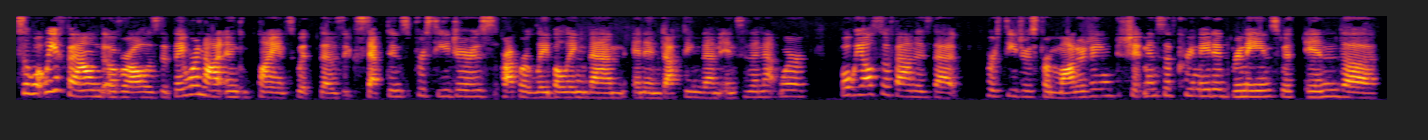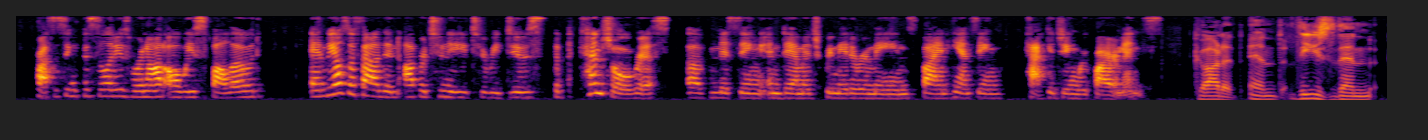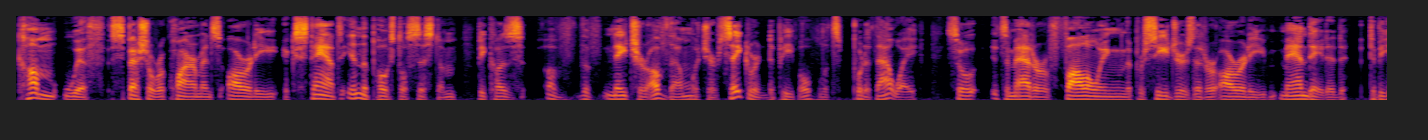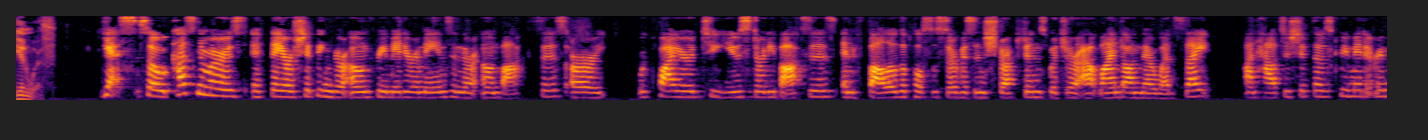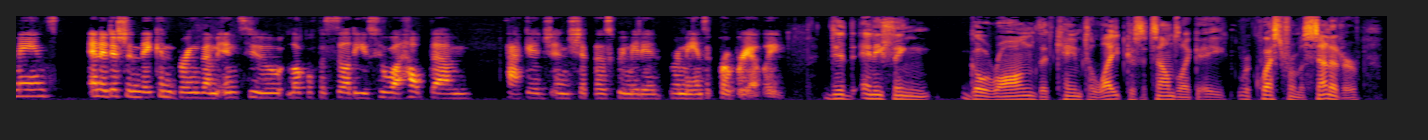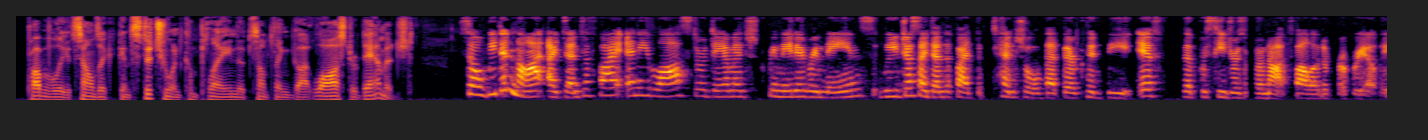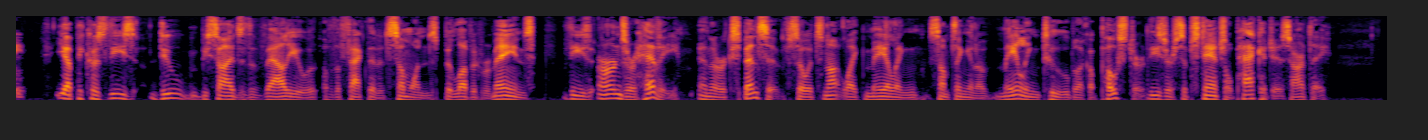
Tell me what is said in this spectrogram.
So, what we found overall is that they were not in compliance with those acceptance procedures, proper labeling them and inducting them into the network. What we also found is that procedures for monitoring shipments of cremated remains within the processing facilities were not always followed. And we also found an opportunity to reduce the potential risk of missing and damaged cremated remains by enhancing packaging requirements. Got it. And these then come with special requirements already extant in the postal system because of the nature of them, which are sacred to people, let's put it that way. So it's a matter of following the procedures that are already mandated to begin with. Yes. So customers, if they are shipping their own cremated remains in their own boxes, are required to use sturdy boxes and follow the Postal Service instructions, which are outlined on their website on how to ship those cremated remains. In addition, they can bring them into local facilities who will help them package and ship those cremated remains appropriately. Did anything go wrong that came to light? Because it sounds like a request from a senator probably it sounds like a constituent complained that something got lost or damaged. So we did not identify any lost or damaged cremated remains. We just identified the potential that there could be if the procedures are not followed appropriately. Yeah, because these do, besides the value of the fact that it's someone's beloved remains, these urns are heavy and they're expensive. So it's not like mailing something in a mailing tube like a poster. These are substantial packages, aren't they?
